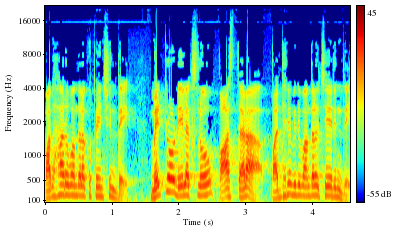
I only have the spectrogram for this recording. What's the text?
పదహారు వందలకు పెంచింది. మెట్రో డీలక్స్లో పాస్ ధర పద్దెనిమిది వందలు చేరింది.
